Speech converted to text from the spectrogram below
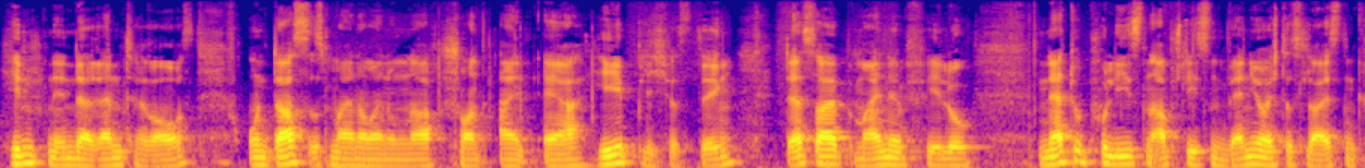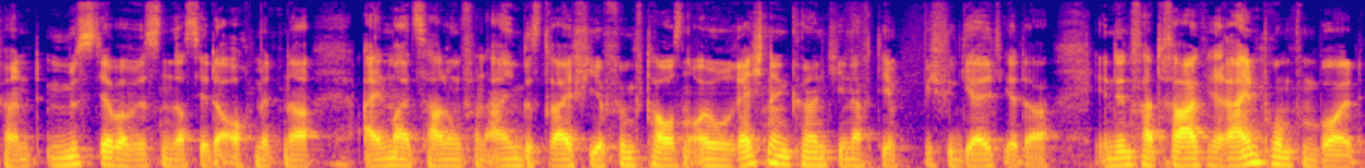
hinten in der Rente raus. Und das ist meiner Meinung nach schon ein erhebliches Ding. Deshalb meine Empfehlung, Nettopolicen abschließen, wenn ihr euch das leisten könnt. Müsst ihr aber wissen, dass ihr da auch mit einer Einmalzahlung von 1 bis 3, 4, 5.000 Euro rechnen könnt, je nachdem, wie viel Geld ihr da in den Vertrag reinpumpen wollt.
